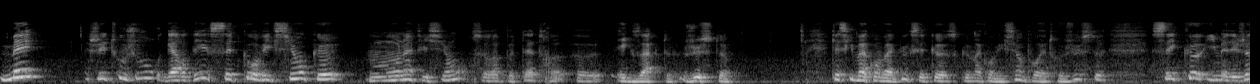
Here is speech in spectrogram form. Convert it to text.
Mais j'ai toujours gardé cette conviction que mon intuition sera peut-être euh, exacte, juste. Qu'est-ce qui m'a convaincu que ma conviction pour être juste, c'est qu'il m'est déjà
